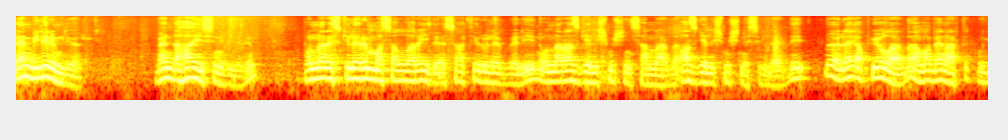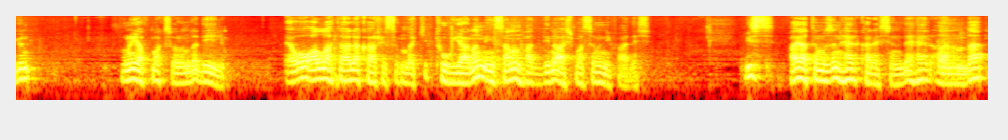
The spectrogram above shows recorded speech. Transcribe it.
Ben bilirim diyor. Ben daha iyisini bilirim. Bunlar eskilerin masallarıydı. Esatirül evvelin. Onlar az gelişmiş insanlardı. Az gelişmiş nesillerdi. Böyle yapıyorlardı ama ben artık bugün bunu yapmak zorunda değilim. E o Allah Teala karşısındaki tuğyanın insanın haddini aşmasının ifadesi. Biz hayatımızın her karesinde, her anında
